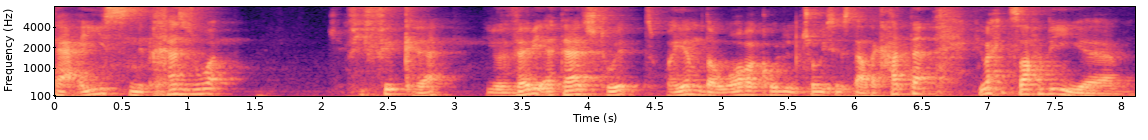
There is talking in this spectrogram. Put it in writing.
تعيس متخزوق في فكرة you're very attached to it. وهي مدوره كل ال choices بتاعتك. حتى في واحد صاحبي آه،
